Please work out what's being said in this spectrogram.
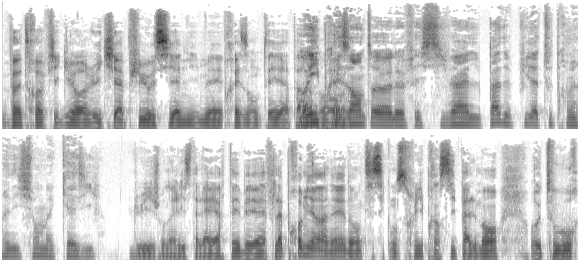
Votre figure, lui qui a pu aussi animer, présenter apparemment. Oui, il présente euh, le festival, pas depuis la toute première édition, mais quasi. Lui, journaliste à la RTBF. La première année, donc, ça s'est construit principalement autour,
